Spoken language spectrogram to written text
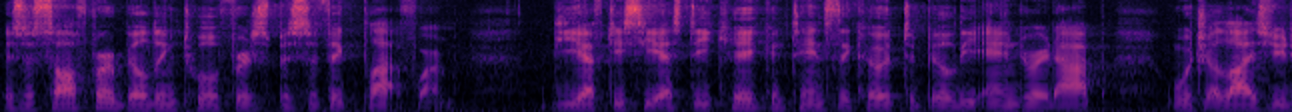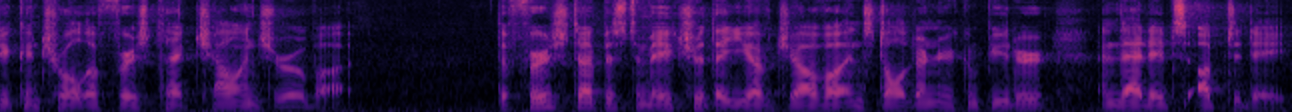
is a software building tool for a specific platform. The FTC SDK contains the code to build the Android app, which allows you to control a First Tech Challenge robot. The first step is to make sure that you have Java installed on your computer and that it's up to date.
